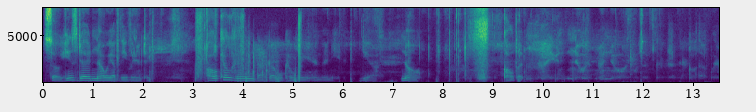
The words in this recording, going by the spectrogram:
So he's dead, now we have the advantage. I'll kill him, that guy will kill me, and then, he, yeah. No. Called it. I knew it, I knew it wasn't go that way.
